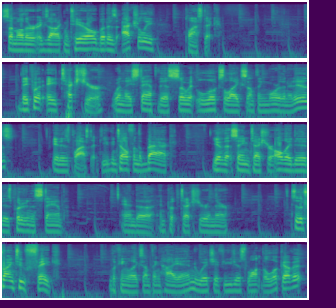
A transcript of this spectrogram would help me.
some other exotic material, but is actually plastic. They put a texture when they stamp this so it looks like something more than it is. It is plastic. You can tell from the back you have that same texture. All they did is put it in a stamp and, uh, and put the texture in there. So they're trying to fake looking like something high end, which if you just want the look of it,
